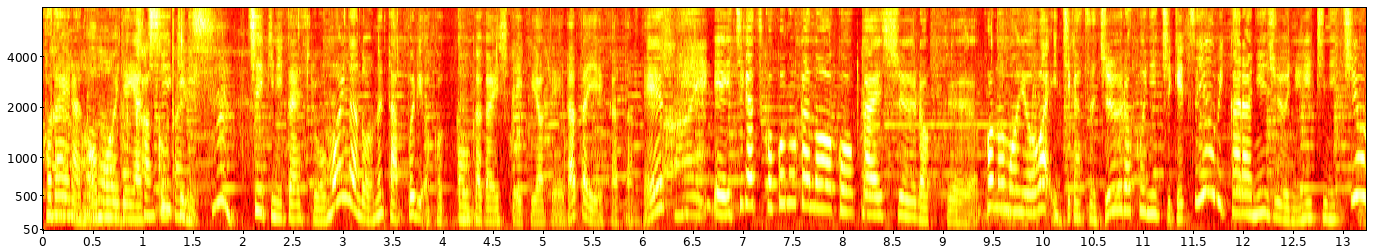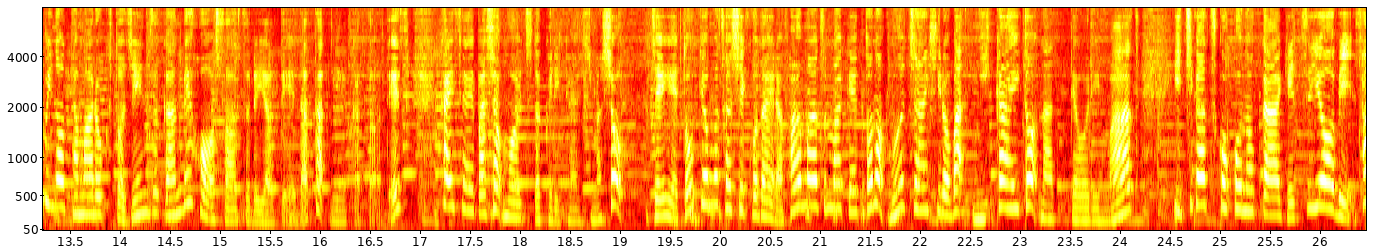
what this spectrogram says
小平の思い出や地域に、うん地域に対する思いなどをねたっぷりおお伺いしていく予定だということです。はい。えー1月9日の公開収録。この模様は1月16日月曜日から22日日曜日の「たまろくとジンズ館」で放送する予定だということです。開催場所もう一度繰り返しましょう。JA 東京武蔵小平ファーマーズマーケットのムーちゃん広場2階となっております。1月9日月曜日3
